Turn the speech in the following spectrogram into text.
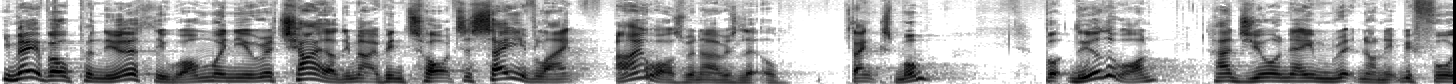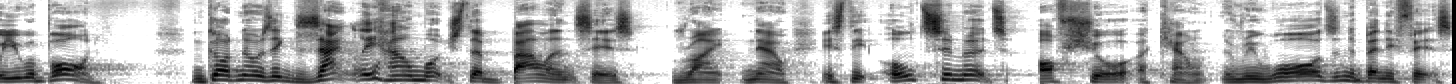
You may have opened the earthly one when you were a child. You might have been taught to save like I was when I was little. Thanks, Mum. But the other one had your name written on it before you were born. And God knows exactly how much the balance is right now. It's the ultimate offshore account. The rewards and the benefits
